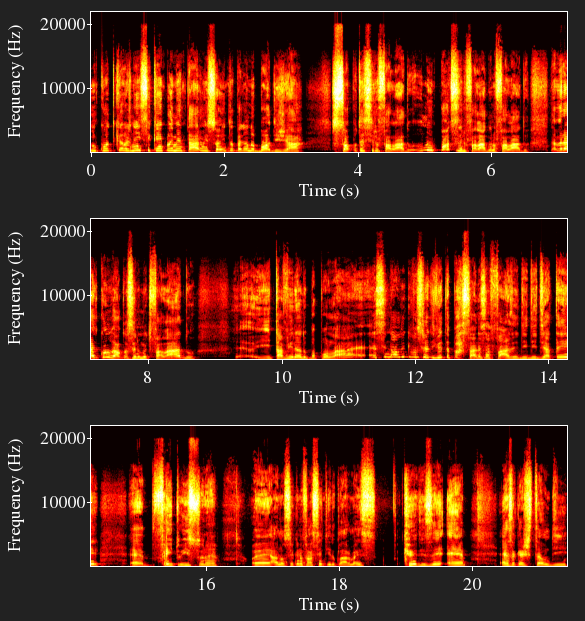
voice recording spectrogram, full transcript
enquanto que elas nem sequer implementaram isso aí, estão pegando bode já, só por ter sido falado. Não importa sendo falado ou não falado. Na verdade, quando algo está sendo muito falado eh, e está virando popular, é, é, sinal de que você já devia ter passado essa fase de, de já ter é, feito isso, né? É, a não ser que não faça sentido, claro, mas o que eu ia dizer é essa questão de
